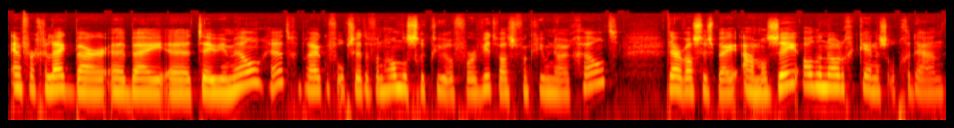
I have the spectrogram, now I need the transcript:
En vergelijkbaar uh, bij eh, TUML, het gebruiken of opzetten van handelsstructuren voor witwassen van crimineel geld. Daar was dus bij AMLZ al de nodige kennis op gedaan.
